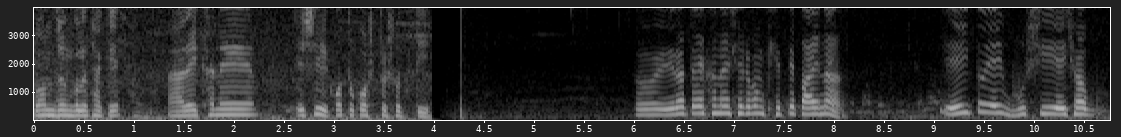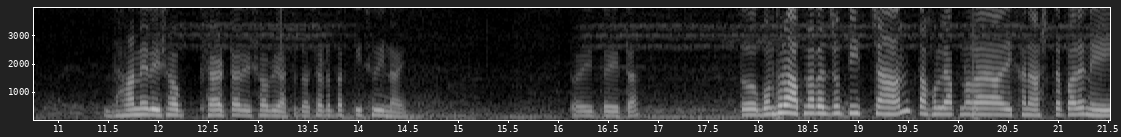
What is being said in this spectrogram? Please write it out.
বন জঙ্গলে থাকে। আর এখানে এসে কত কষ্ট সত্যি। তো এরা তো এখানে সেরকম খেতে পায় না। এই তো এই ভুসি এইসব ধানের এইসব খ্যাটার এসবই আছে। তাছাড়া তার কিছুই নাই। তো এই তো এটা। তো বন্ধুরা আপনারা যদি চান তাহলে আপনারা এখানে আসতে পারেন এই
